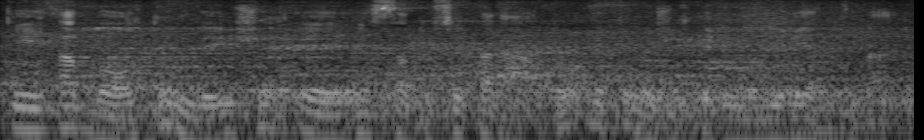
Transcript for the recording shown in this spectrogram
che a volte invece è stato separato e che noi cercheremo di riattivare.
